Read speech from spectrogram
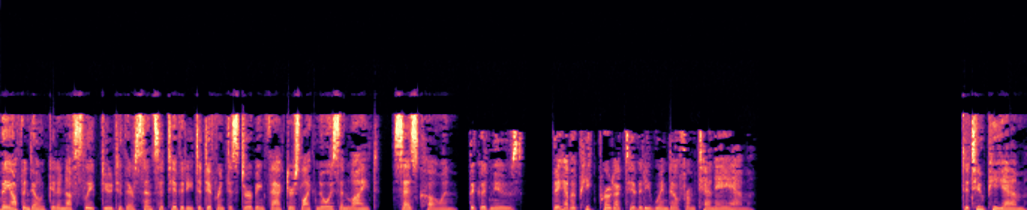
They often don't get enough sleep due to their sensitivity to different disturbing factors like noise and light, says Cohen. The good news? They have a peak productivity window from 10 a.m. to 2 p.m.,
